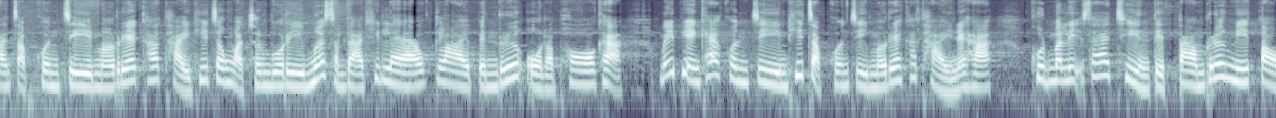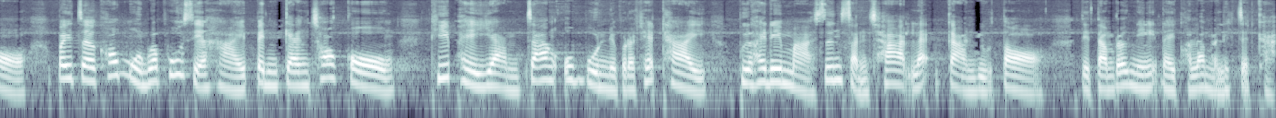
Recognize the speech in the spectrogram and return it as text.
การจับคนจีนมาเรียกค่าไถ่ที่จังหวัดชนบุรีเมื่อสัปดาห์ที่แล้วกลายเป็นเรื่องโอละพ่อค่ะ ไม่เพียงแค่คนจีนที่จับคนจีนมาเรียกค่าไถ่นะคะ คุณมะลิแซ่ฉินติดตามเรื่องนี้ต่อ ไปเจอข้อมูลว่าผู้เสียหายเป็นแก๊งช่อโกง ที่พยายามจ้างอุ้มบุญในประเทศไทย เพื่อให้ได้มาซึ่งสัญชาติและการอยู่ต่อ ติดตามเรื่องนี้ในคอลัมน์หมายเลขเจ็ดค่ะ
